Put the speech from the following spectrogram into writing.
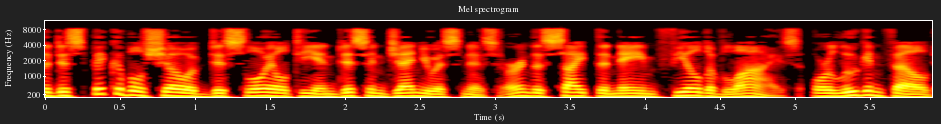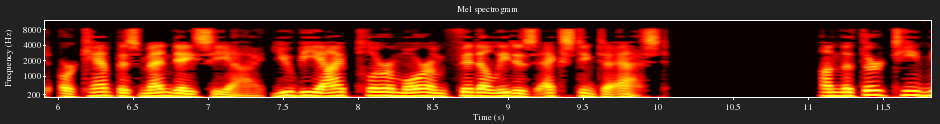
The despicable show of disloyalty and disingenuousness earned the site the name Field of Lies, or Lugenfeld, or Campus Mendaciae, ubi plurimorum fidelitas extincta est. On 13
